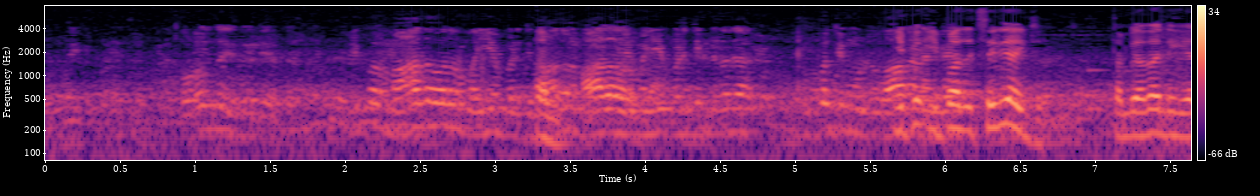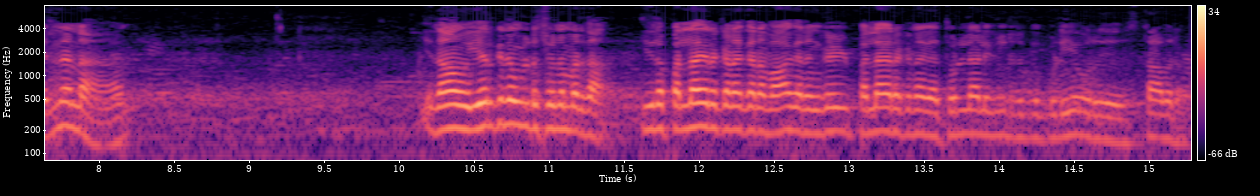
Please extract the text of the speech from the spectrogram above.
முன்வைக்கப்படுது இது தொடர்ந்து இதுலயே இருக்கு இப்ப மாதவரம் மையப்படுத்தி மாதவரம் மையப்படுத்தி கிட்டத்தட்ட முப்பத்தி மூன்று இப்ப இப்ப அது சரியாயிட்டு தம்பி அதான் நீங்க என்னன்னா நான் ஏற்கனவே உங்கள்கிட்ட சொன்ன மாதிரி தான். இதுல பல்லாயிரக்கணக்கான வாகனங்கள் பல்லாயிரக்கணக்கான தொழிலாளிகள் இருக்கக்கூடிய ஒரு ஸ்தாபனம்.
